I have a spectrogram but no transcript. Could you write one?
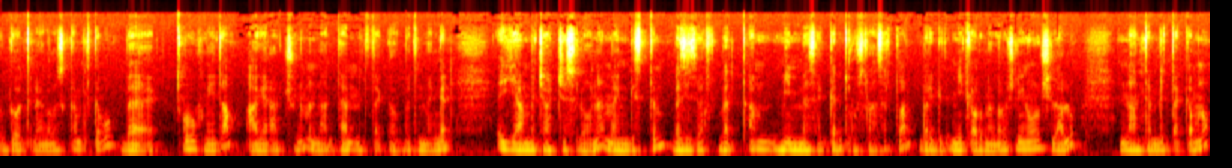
ህገወጥ ነገር ውስጥ ከምትገቡ ጥሩ ሁኔታ ሀገራችሁንም እናንተም የምትጠቀሙበትን መንገድ እያመቻቸ ስለሆነ መንግስትም በዚህ ዘርፍ በጣም የሚመሰገን ጥሩ ስራ ሰርቷል። በእርግጥ የሚቀሩ ነገሮች ሊኖሩ ይችላሉ። እናንተም ልጠቀሙ ነው።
